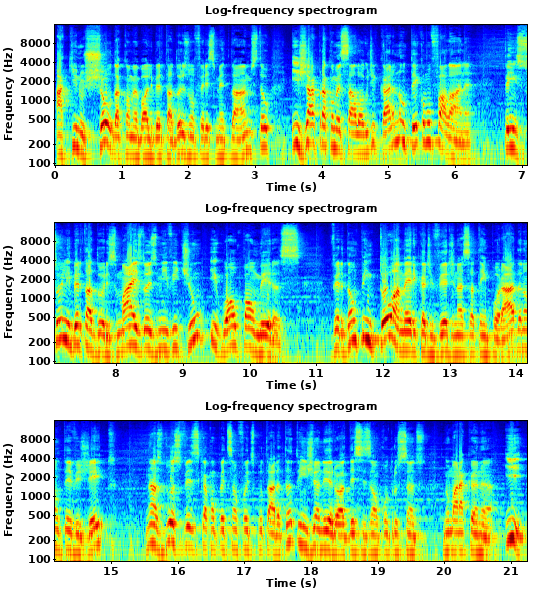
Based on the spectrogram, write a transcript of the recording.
aqui no show da Comebol Libertadores, um oferecimento da Amstel. E já para começar logo de cara, não tem como falar, né? Pensou em Libertadores mais 2021 igual Palmeiras. Verdão pintou a América de verde nessa temporada, não teve jeito. Nas duas vezes que a competição foi disputada, tanto em janeiro a decisão contra o Santos no Maracanã e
